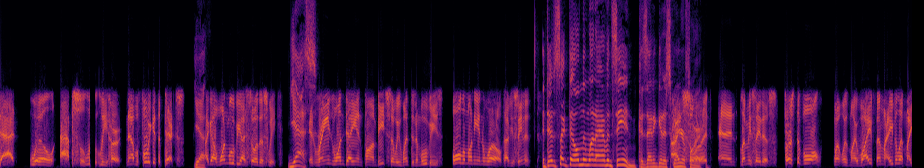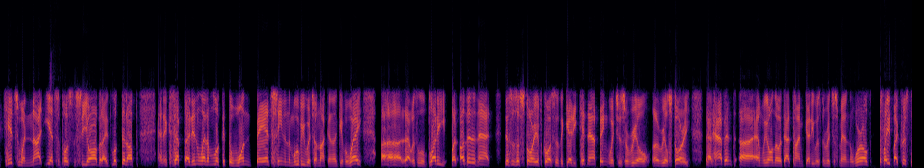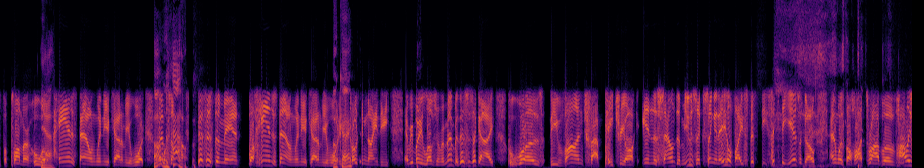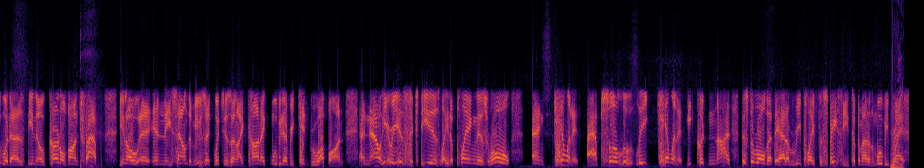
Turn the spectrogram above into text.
That will absolutely hurt. Now, before we get to picks, Yeah. I got one movie I saw this week. yes. It rained one day in Palm Beach, so we went to the movies. All the money in the world. Have you seen it? That's like the only one I haven't seen because I didn't get a screener I for it. it. And let me say this. First of all, went with my wife, and I even let my kids, who are not yet supposed to see all, but I looked it up, and except I didn't let them look at the one bad scene in the movie, which I'm not going to give away. Uh, that was a little bloody, but other than that, this is a story, of course, of the Getty kidnapping, which is a real, a real story that happened, uh, and we all know at that time Getty was the richest man in the world, played by Christopher Plummer, who will Yeah. hands down win the Academy Award. Oh, Remember wow. something? This is the man. Well, hands down, win the Academy Award. Okay. He's approaching 90. Everybody loves him. Remember, this is a guy who was the Von Trapp patriarch in The Sound of Music, singing Edelweiss 50, 60 years ago, and was the heartthrob of Hollywood as, you know, Colonel Von Trapp, you know, eh, in The Sound of Music, which is an iconic movie that every kid grew up on. And now here he is 60 years later playing this role and killing it. Absolutely killing it. He could not. This is the role that they had to replay for Spacey. He took him out of the movie. put Right.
